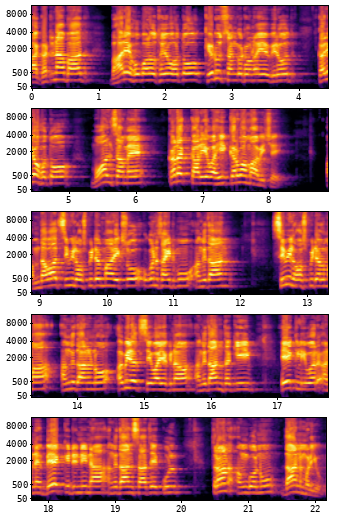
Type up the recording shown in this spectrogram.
આ ઘટના બાદ ભારે હોબાળો થયો હતો. ખેડૂત સંગઠનોએ વિરોધ કર્યો હતો. મોલ સામે કડક કાર્યવાહી કરવામાં આવી છે. અમદાવાદ સિવિલ હોસ્પિટલમાં એકસો ઓગણસાઠમું અંગદાન, સિવિલ હોસ્પિટલમાં અંગદાનનો અવિરત સેવાયજ્ઞ અંગદાન થકી એક લીવર અને બે કિડનીના અંગદાન સાથે કુલ ત્રણ અંગોનું દાન મળ્યું.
